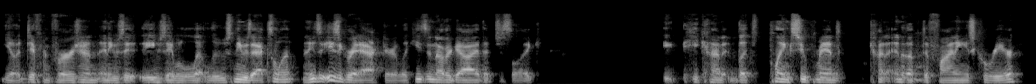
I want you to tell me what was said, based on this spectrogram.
you know a different version, and he was he was able to let loose, and he was excellent. And he's he's a great actor. Like he's another guy that just like he, he kind of like playing Superman kind of ended up defining his career.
